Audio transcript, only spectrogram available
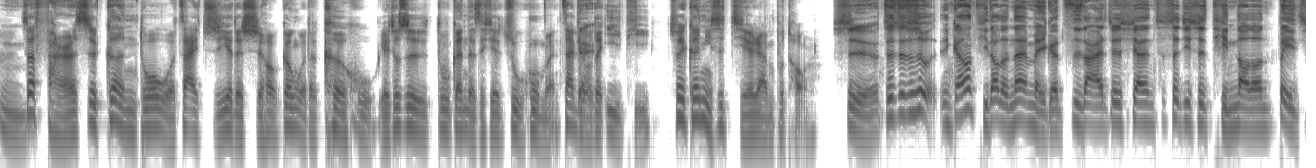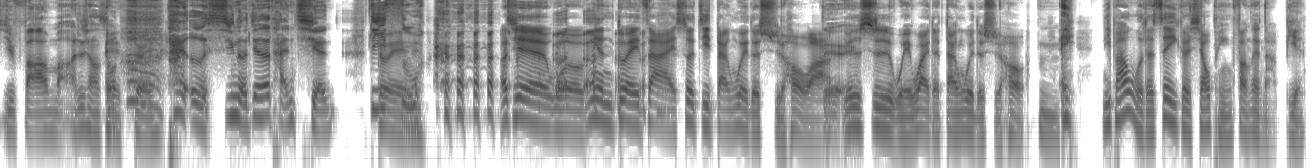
嗯，这反而是更多我在职业的时候跟我的客户，也就是都更的这些住户们在聊的议题，所以跟你是截然不同。是，这这就是你刚刚提到的那每个字，大家就现在设计师听到都背脊发麻，就想说，欸、对，太恶心了，竟然在谈钱，低俗。而且我面对在设计单位的时候啊，尤其是委外的单位的时候，嗯，哎、欸，你把我的这个销坪放在哪边？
